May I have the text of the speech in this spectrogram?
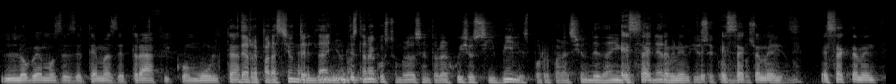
Lo vemos desde temas de tráfico, multas. De reparación del daño. No están acostumbrados a entablar juicios civiles por reparación de daño. Exactamente, exactamente, exactamente.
